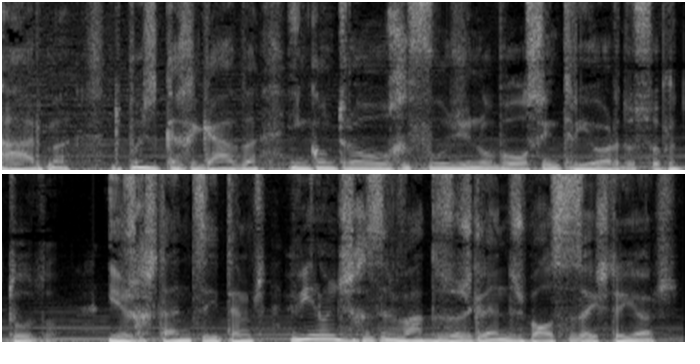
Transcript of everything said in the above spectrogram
A arma, depois de carregada, encontrou refúgio no bolso interior do sobretudo, e os restantes itens viram-lhes reservados os grandes bolsos exteriores.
